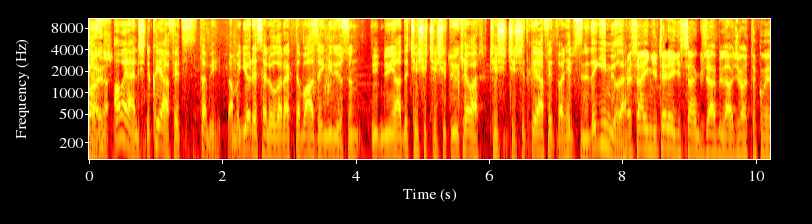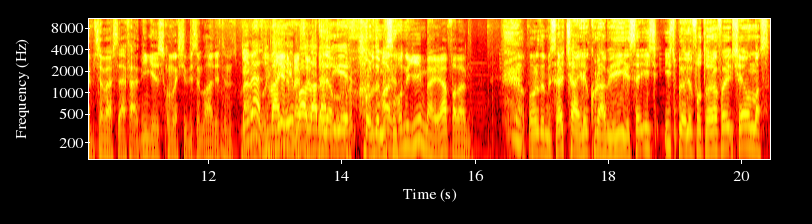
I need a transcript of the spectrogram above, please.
Fahir. Ama yani şimdi kıyafet tabii ama yöresel olarak da bazen gidiyorsun dü- dünyada çeşit çeşit ülke var. Çeşit çeşit kıyafet var. Hepsini de giymiyorlar. Mesela İngiltere'ye gitsen hemen güzel bir lacivert takım elbise verse efendim İngiliz kumaşı bizim adetimiz. Giymez mi? onu Ben giyerim giyerim. Vallahi ben de giyerim. Orada Abi mesela, onu giyeyim ben ya falan. orada mesela çayla kurabiyeyi yese hiç, hiç böyle fotoğrafa şey olmaz.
